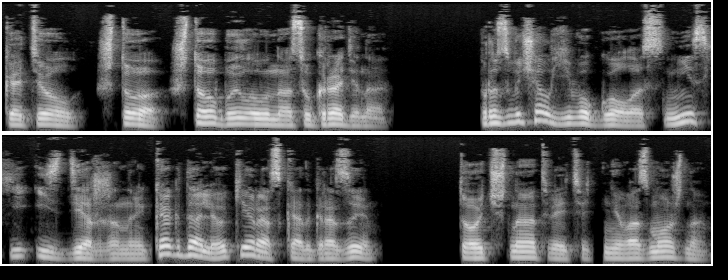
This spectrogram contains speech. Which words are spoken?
котел? Что? Что было у нас украдено?» Прозвучал его голос, низкий и сдержанный, как далекий раскат грозы. Точно ответить невозможно.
